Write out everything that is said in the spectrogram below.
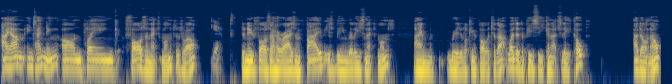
I am intending on playing Forza next month as well. Yeah. The new Forza Horizon 5 is being released next month. I am really looking forward to that. Whether the PC can actually cope, I don't know.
